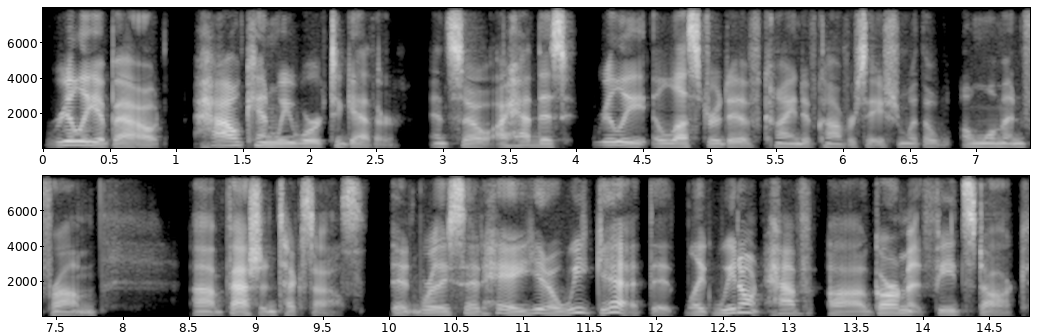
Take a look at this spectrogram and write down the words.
really about how can we work together. And so I had this really illustrative kind of conversation with a, a woman from um, fashion textiles, and where they said, "Hey, you know, we get that, like, we don't have uh, garment feedstock."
